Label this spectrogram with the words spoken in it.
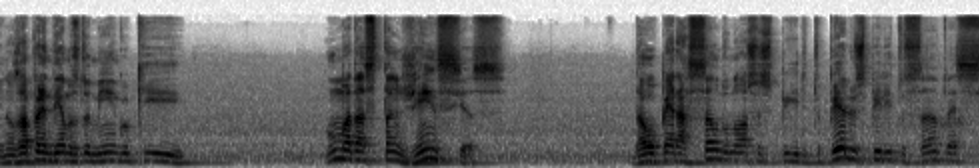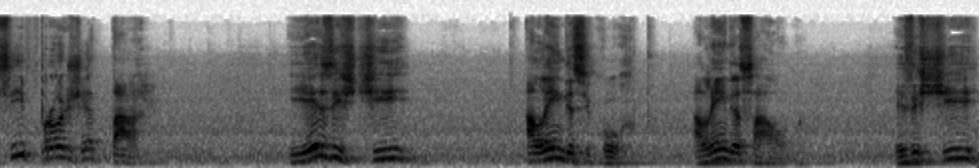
E nós aprendemos domingo que uma das tangências da operação do nosso espírito pelo Espírito Santo é se projetar e existir além desse corpo, além dessa alma. Existir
